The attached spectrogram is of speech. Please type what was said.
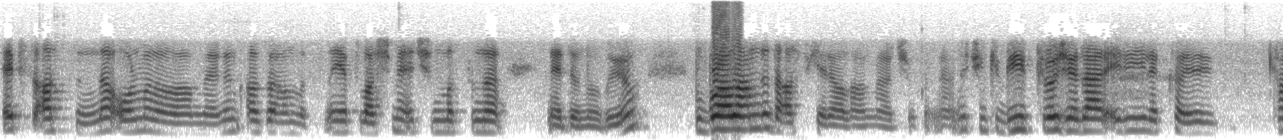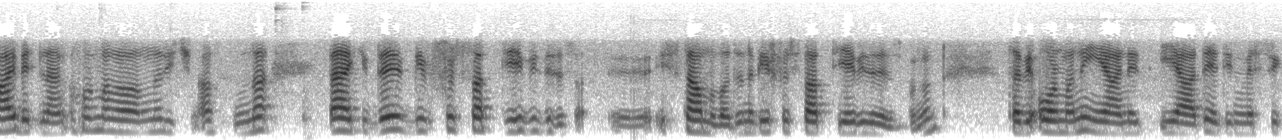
Hepsi aslında orman alanlarının azalmasına, yapılaşmaya açılmasına neden oluyor. Bu bağlamda da askeri alanlar çok önemli. Çünkü büyük projeler eliyle kay kaybedilen orman alanları için aslında belki de bir fırsat diyebiliriz. Ee, İstanbul adına bir fırsat diyebiliriz bunun. Tabi ormanın iade, iade edilmesi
